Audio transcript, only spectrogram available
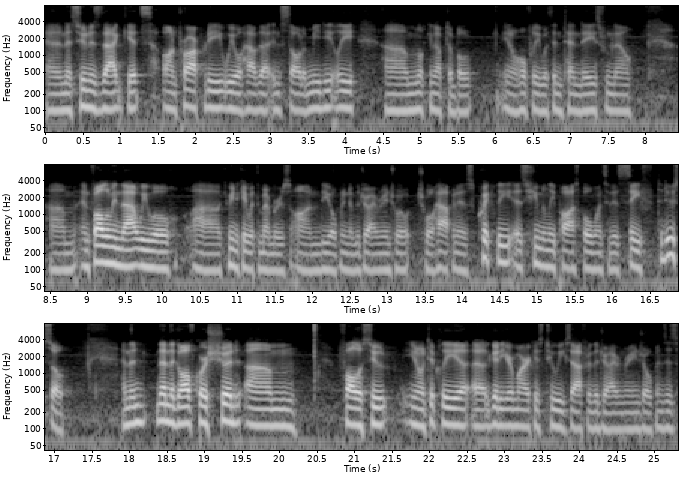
and as soon as that gets on property, we will have that installed immediately. Um, looking up to about, you know, hopefully within 10 days from now. Um, and following that, we will uh, communicate with the members on the opening of the driving range, which will happen as quickly as humanly possible once it is safe to do so. And then, then the golf course should um, follow suit. You know, typically a, a, good year mark is two weeks after the driving range opens is,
